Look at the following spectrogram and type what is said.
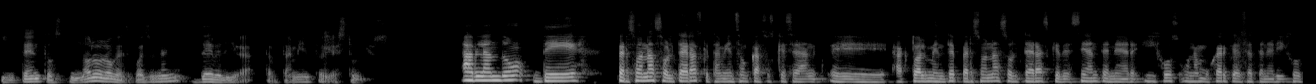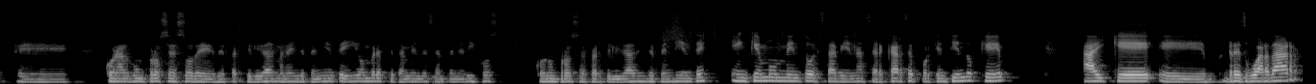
intentos y no lo logra después de un año, debe ir a tratamiento y a estudios. Hablando de personas solteras, que también son casos que se dan eh, actualmente, personas solteras que desean tener hijos, una mujer que desea tener hijos eh, con algún proceso de, fertilidad de manera independiente y hombres que también desean tener hijos con un proceso de fertilidad independiente, ¿en qué momento está bien acercarse? Porque entiendo que hay que eh, resguardar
